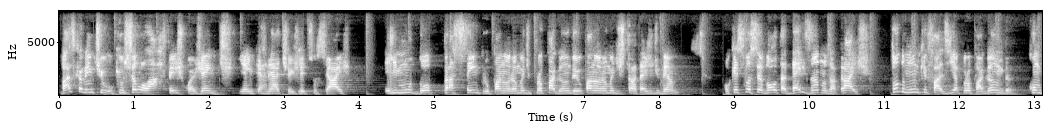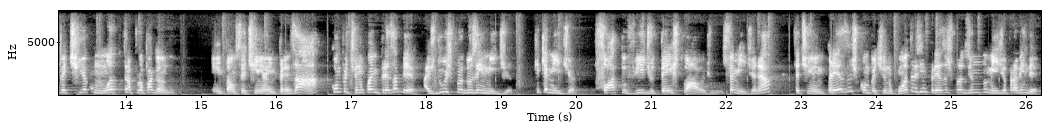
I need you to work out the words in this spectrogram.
Basicamente, o que o celular fez com a gente, e a internet, as redes sociais, ele mudou para sempre o panorama de propaganda e o panorama de estratégia de venda. Porque se você volta 10 anos atrás, todo mundo que fazia propaganda competia com outra propaganda. Então você tinha a empresa A competindo com a empresa B. As duas produzem mídia. O que é mídia? Foto, vídeo, texto, áudio. Isso é mídia, né? Você tinha empresas competindo com outras empresas produzindo mídia para vender.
